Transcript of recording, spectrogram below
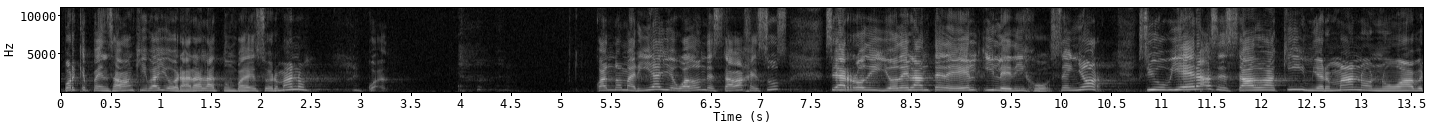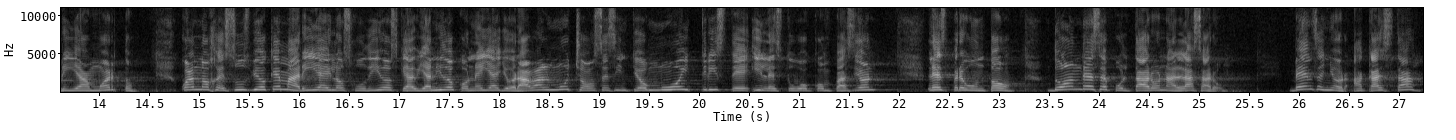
porque pensaban que iba a llorar a la tumba de su hermano. Cuando María llegó a donde estaba Jesús, se arrodilló delante de él y le dijo, Señor, si hubieras estado aquí, mi hermano no habría muerto. Cuando Jesús vio que María y los judíos que habían ido con ella lloraban mucho, se sintió muy triste y les tuvo compasión. Les preguntó, ¿dónde sepultaron a Lázaro? Ven, Señor, acá está.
